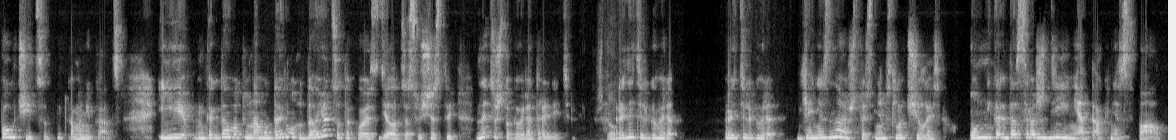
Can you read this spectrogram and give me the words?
поучиться коммуникации. И когда вот нам удается такое сделать, осуществить, знаете, что говорят родители? Что? Родители говорят, родители говорят, я не знаю, что с ним случилось. Он никогда с рождения так не спал.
